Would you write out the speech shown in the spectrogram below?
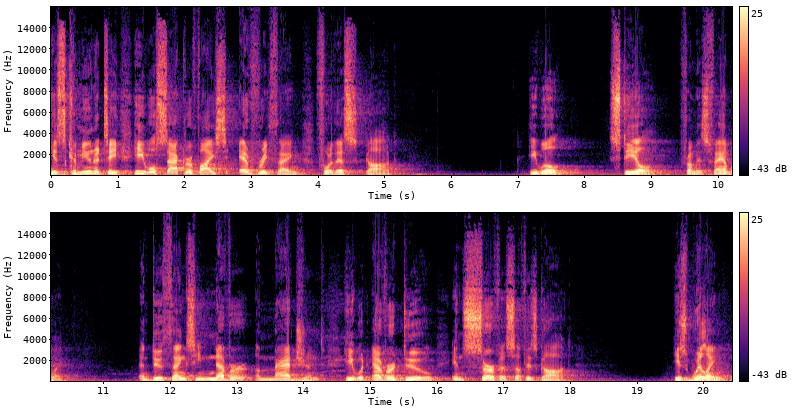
his community. He will sacrifice everything for this God. He will steal from his family and do things he never imagined he would ever do in service of his God. He's willing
